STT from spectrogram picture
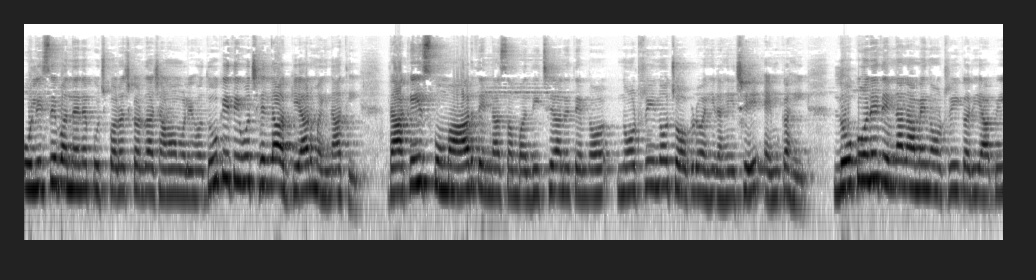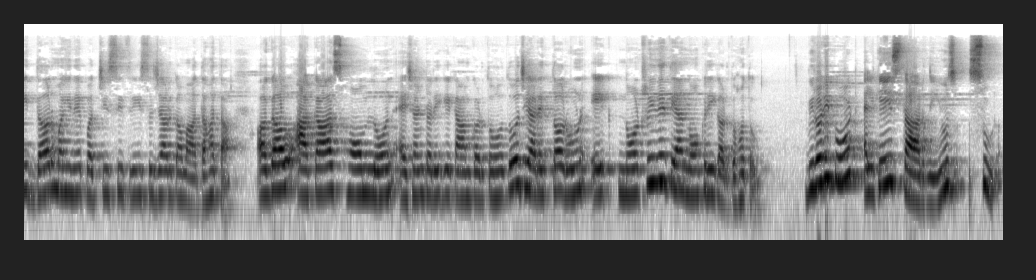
પોલીસે બંનેને પૂછપરછ કરતા જાણવા મળ્યું હતું કે તેઓ છેલ્લા અગિયાર મહિનાથી રાકેશ કુમાર તેમના સંબંધિત છે અને તેમનો નોટરીનો ચોપડો અહીં રહે છે એમ કહી લોકોને તેમના નામે નોટરી કરી આપી દર મહિને પચીસથી ત્રીસ હજાર કમાતા હતા. અગાઉ આકાશ હોમ લોન એજન્ટ તરીકે કામ કરતો હતો જ્યારે તરુણ એક નોટરીને ત્યાં નોકરી કરતો હતો. Bureau Report, LK Star News, Surat.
